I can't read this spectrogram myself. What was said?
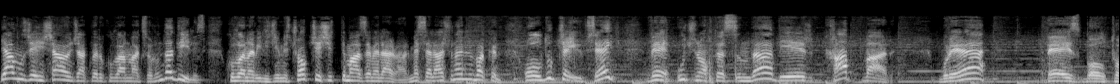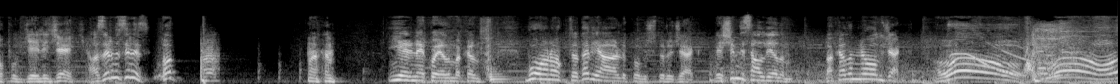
yalnızca inşa oyuncakları kullanmak zorunda değiliz. Kullanabileceğimiz çok çeşitli malzemeler var. Mesela şuna bir bakın. Oldukça yüksek ve uç noktasında bir kap var. Buraya beyzbol topu gelecek. Hazır mısınız? Hop. Yerine koyalım bakalım. Bu o noktada bir ağırlık oluşturacak. Ve şimdi sallayalım. Bakalım ne olacak? Oo! Oo,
